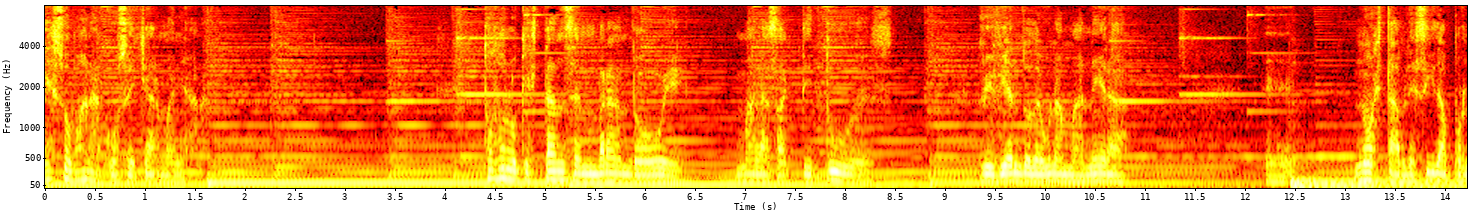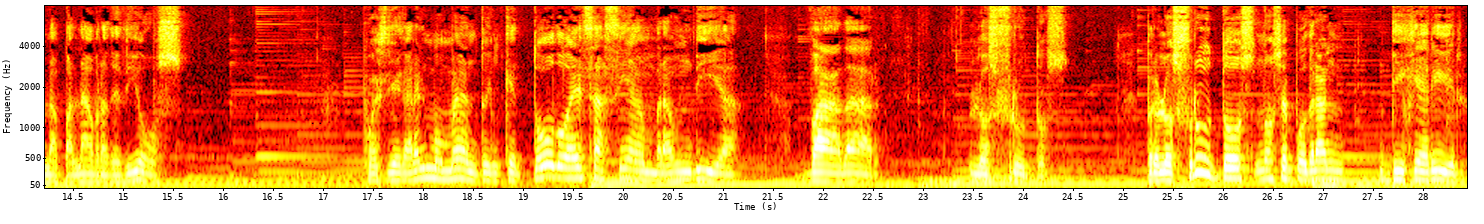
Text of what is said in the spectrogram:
eso van a cosechar mañana. Todo lo que están sembrando hoy, malas actitudes, viviendo de una manera eh, no establecida por la palabra de Dios. Pues llegará el momento en que toda esa siembra un día va a dar los frutos. Pero los frutos no se podrán digerir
